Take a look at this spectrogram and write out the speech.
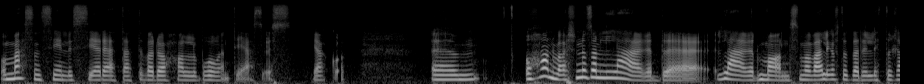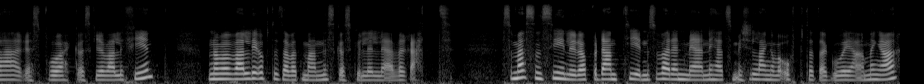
og mest sannsynlig sier det at dette var da halvbroren til Jesus. Jakob. Um, Og han var ikke noen sånn lærd, lærd mann som var veldig opptatt av det litterære språket og skrev veldig fint. Men han var veldig opptatt av at mennesker skulle leve rett. Så mest sannsynlig da på den tiden var det en menighet som ikke lenger var opptatt av gode gjerninger,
